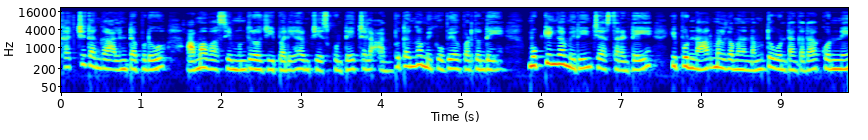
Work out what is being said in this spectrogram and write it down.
ఖచ్చితంగా అలాంటప్పుడు అమావాస్య ముందు రోజు ఈ పరిహారం చేసుకుంటే చాలా అద్భుతంగా మీకు ఉపయోగపడుతుంది. ముఖ్యంగా మీరు ఏం చేస్తారంటే ఇప్పుడు నార్మల్గా మనం నమ్ముతూ ఉంటాం కదా కొన్ని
